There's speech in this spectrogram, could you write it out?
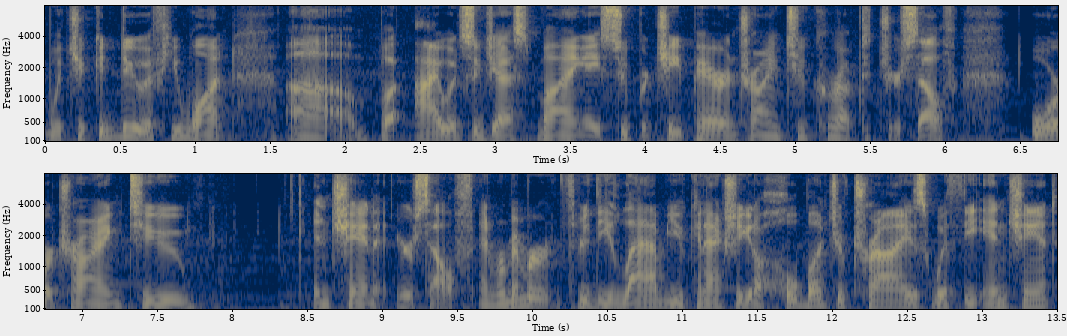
which you can do if you want. Uh, but I would suggest buying a super cheap pair and trying to corrupt it yourself or trying to enchant it yourself. And remember, through the lab, you can actually get a whole bunch of tries with the enchant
